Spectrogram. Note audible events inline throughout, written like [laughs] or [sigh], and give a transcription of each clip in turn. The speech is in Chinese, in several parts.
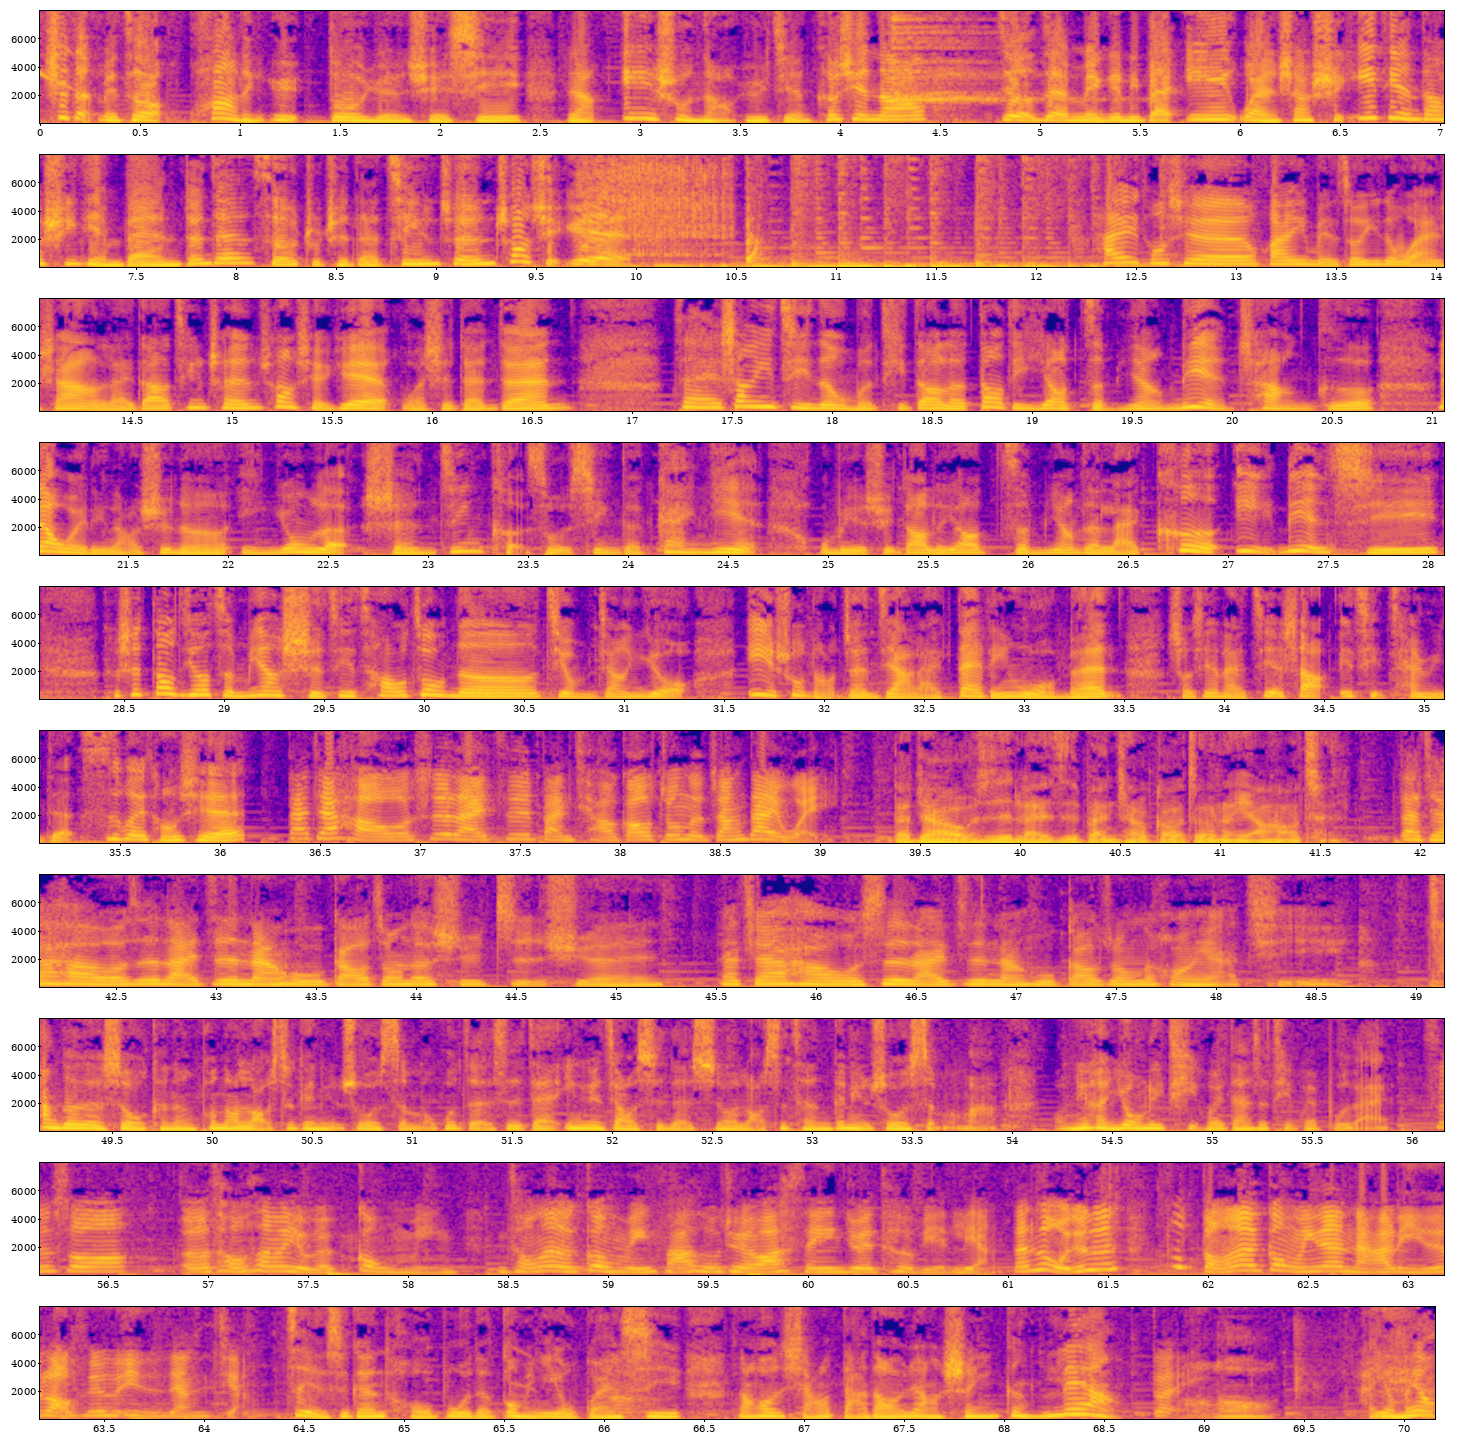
是的，没错，跨领域多元学习，让艺术脑遇见科学脑，[sighs] 就在每个礼拜一晚上十一点到十一点半，端端所主持的青春创学院。嗨，同学，欢迎每周一的晚上来到青春创学院，我是端端。在上一集呢，我们提到了到底要怎么样练唱歌，廖伟林老师呢引用了神经可塑性的概念，我们也学到了要怎么样的来刻意练习。可是到底要怎么样实际操作呢？今天我们将有艺术脑专家来带领我们。首先来介绍一起参与的四位同学。大家好，我是来自板桥高中的张代伟。大家好，我是来自板桥高中的杨浩成。大家好，我是来自南湖高中的徐子轩。大家好，我是来自南湖高中的黄雅琪。唱歌的时候，可能碰到老师跟你说什么，或者是在音乐教室的时候，老师曾跟你说什么吗？哦，你很用力体会，但是体会不来。是说额头上面有个共鸣，你从那个共鸣发出去的话，声音就会特别亮。但是我就是不懂那个共鸣在哪里，就老师就是一直这样讲。这也是跟头部的共鸣也有关系，然后想要达到让声音更亮。对哦，还有没有？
